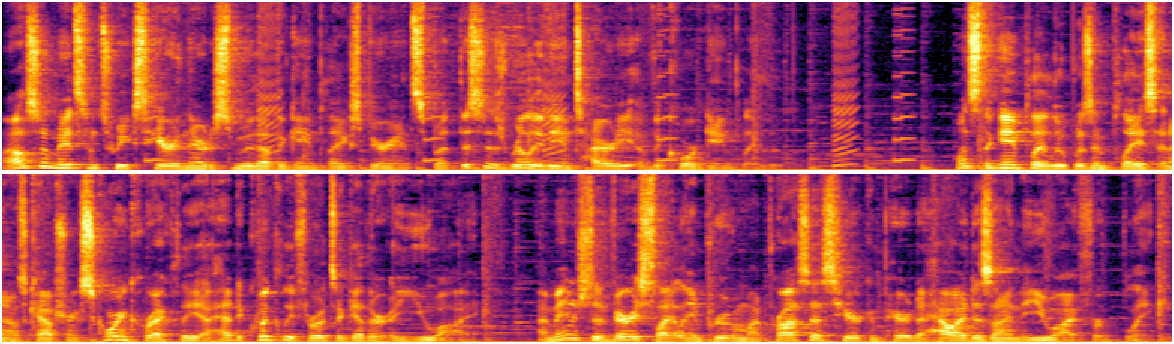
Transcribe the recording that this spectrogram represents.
I also made some tweaks here and there to smooth out the gameplay experience, but this is really the entirety of the core gameplay loop. Once the gameplay loop was in place and I was capturing scoring correctly, I had to quickly throw together a UI. I managed to very slightly improve on my process here compared to how I designed the UI for Blink.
